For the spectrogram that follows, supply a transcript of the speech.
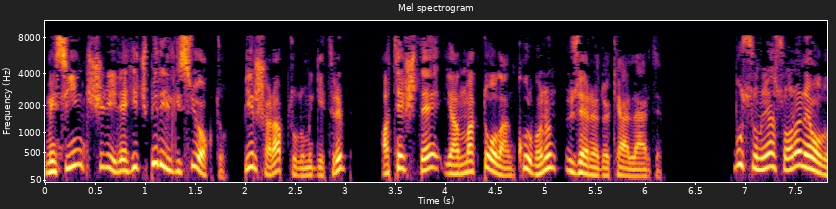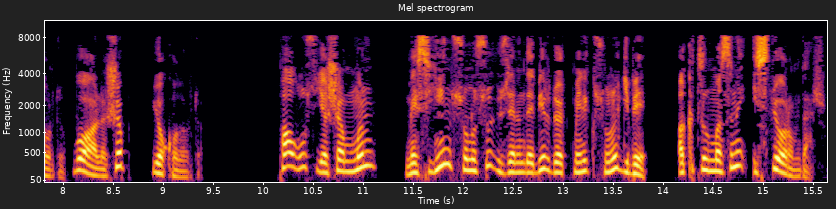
Mesih'in kişiliğiyle hiçbir ilgisi yoktu. Bir şarap tulumu getirip ateşte yanmakta olan kurbanın üzerine dökerlerdi. Bu sunuya sonra ne olurdu? Buharlaşıp yok olurdu. Paulus yaşamımın Mesih'in sunusu üzerinde bir dökmelik sunu gibi akıtılmasını istiyorum der.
